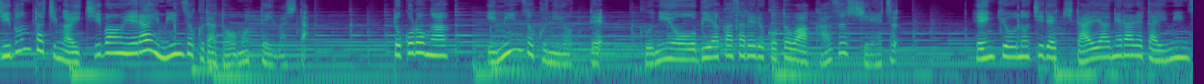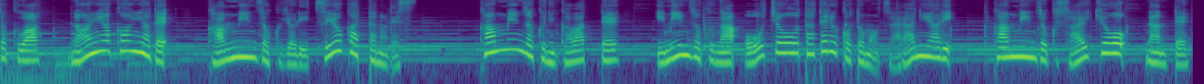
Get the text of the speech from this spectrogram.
自分たちが一番偉い民族だと思っていました。ところが異民族によって国を脅かされることは数知れず辺境の地で鍛え上げられた異民族はなんやかんやで漢民族より強かったのです。漢民族に代わって異民族が王朝を立てることもざらにあり漢民族最強なんて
